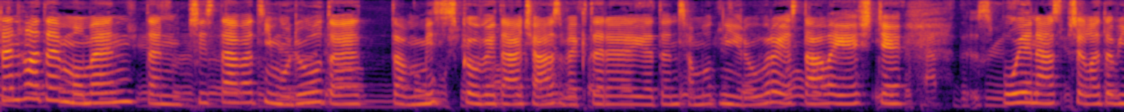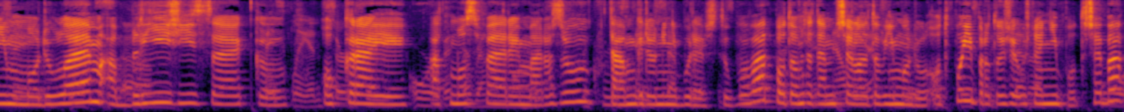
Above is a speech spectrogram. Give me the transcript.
tenhle ten moment, ten přistávací modul, to je ta miskovitá část, ve které je ten samotný rover, je stále ještě spojená s přeletovým modulem a blíží se k okraji atmosféry atmosféry Marsu, tam, kdo nyní bude vstupovat. Potom se ten přeletový modul odpojí, protože už není potřeba.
